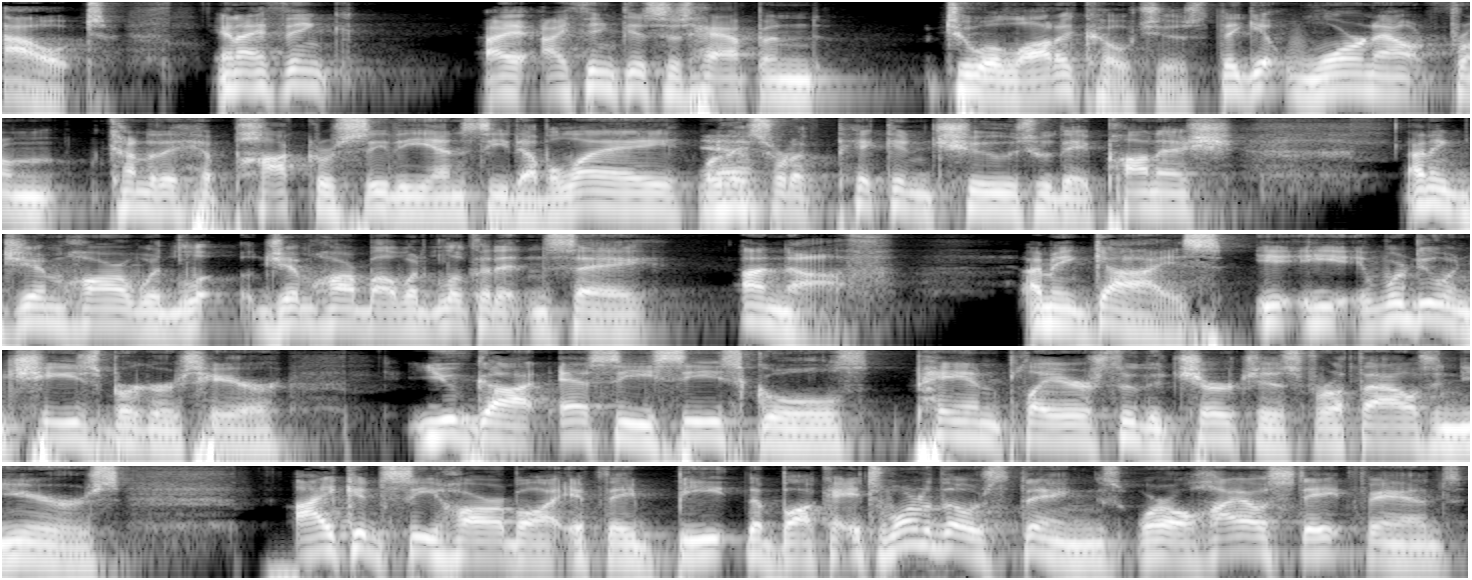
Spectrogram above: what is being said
out. And I think I, I think this has happened to a lot of coaches. They get worn out from kind of the hypocrisy of the NCAA, where Yeah. they sort of pick and choose who they punish. I think Jim Har would look, Jim Harbaugh would look at it and say, "Enough." I mean, guys, we're doing cheeseburgers here. You've got SEC schools paying players through the churches for a thousand years. I could see Harbaugh if they beat the Buckeye. It's one of those things where Ohio State fans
